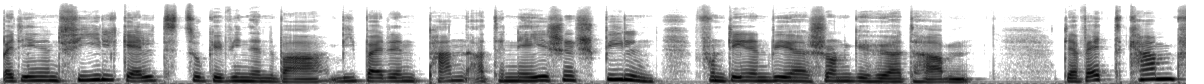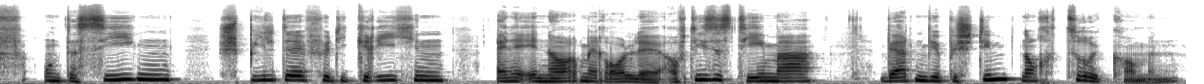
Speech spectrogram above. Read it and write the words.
bei denen viel Geld zu gewinnen war, wie bei den Panathenäischen Spielen, von denen wir schon gehört haben. Der Wettkampf und das Siegen spielte für die Griechen eine enorme Rolle. Auf dieses Thema werden wir bestimmt noch zurückkommen.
